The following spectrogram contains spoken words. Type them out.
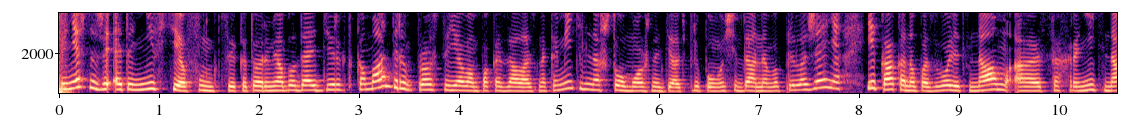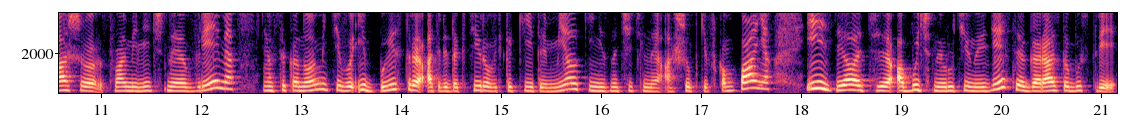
Конечно же, это не все функции, которыми обладает Direct Commander, просто я вам показала ознакомительно, что можно делать при помощи данного приложения и как оно позволит нам а, сохранить наше с вами личное время, сэкономить его и быстро отредактировать какие-то мелкие, незначительные ошибки в компаниях и сделать обычные рутинные действия гораздо быстрее.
